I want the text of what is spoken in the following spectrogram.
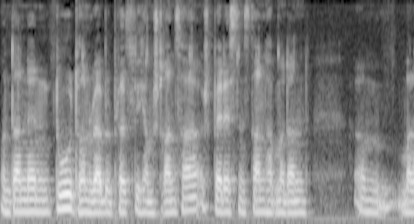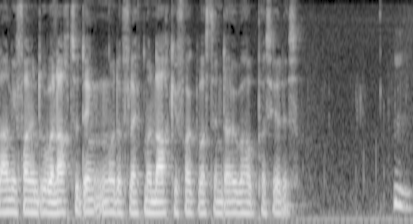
und dann den Duoton Rebel plötzlich am Strand sah, spätestens dann hat man dann ähm, mal angefangen drüber nachzudenken oder vielleicht mal nachgefragt, was denn da überhaupt passiert ist. Hm.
